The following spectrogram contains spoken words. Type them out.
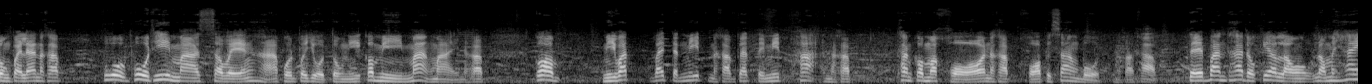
ลงไปแล้วนะครับ ผู้ผู้ที่มาแสวงหาผลประโยชน์ตรงนี้ก็มีมากมายนะครับ ก็มีวัดวัดจันมิตรนะครับวัดเตมิตรพระนะครับ ท่านก็มาขอนะครับ ขอไปสร้างโบสถ์นะครับ ครับ แต่บ้านท่าดอกแก้วเราเราไม่ให้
